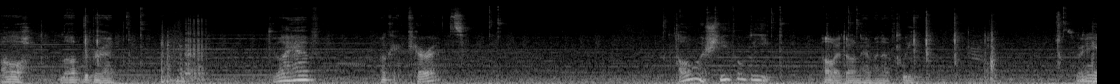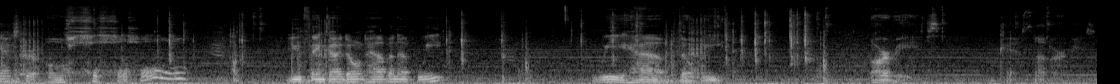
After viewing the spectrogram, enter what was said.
Oh, love the bread. Do I have? Okay, carrots. Oh, a sheaf of wheat. Oh, I don't have enough wheat. Any extra? Oh, ho, ho, ho. You think I don't have enough wheat? We have the wheat. Arby's. Okay, it's not Arby's.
